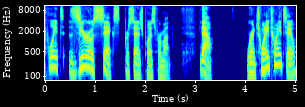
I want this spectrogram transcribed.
0.06 percentage points per month. Now, we're in 2022,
